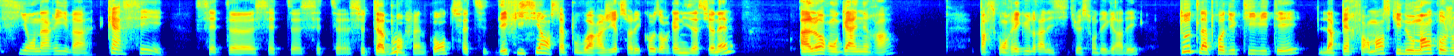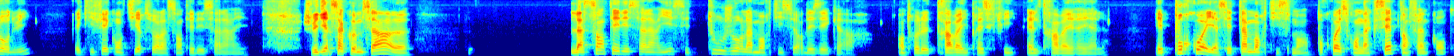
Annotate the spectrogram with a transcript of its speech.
si on arrive à casser cette, euh, euh, ce tabou, en fin de compte, cette déficience à pouvoir agir sur les causes organisationnelles, alors on gagnera, parce qu'on régulera les situations dégradées, toute la productivité, la performance qui nous manque aujourd'hui et qui fait qu'on tire sur la santé des salariés. Je vais dire ça comme ça, euh, la santé des salariés, c'est toujours l'amortisseur des écarts entre le travail prescrit et le travail réel. Et pourquoi il y a cet amortissement? Pourquoi est-ce qu'on accepte en fin de compte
